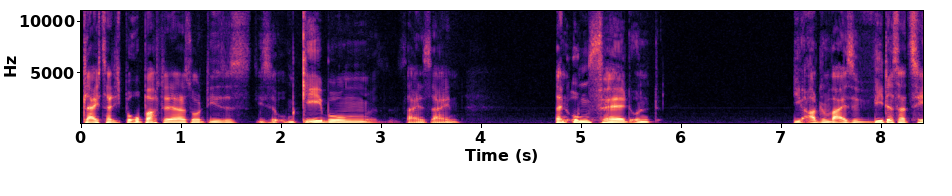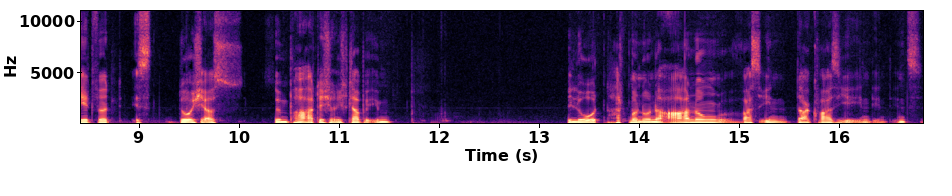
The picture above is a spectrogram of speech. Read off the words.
gleichzeitig beobachtet er so dieses, diese Umgebung, sein, sein, sein Umfeld und die Art und Weise, wie das erzählt wird, ist durchaus sympathisch und ich glaube, im Piloten hat man nur eine Ahnung, was ihn da quasi in, in, ins,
